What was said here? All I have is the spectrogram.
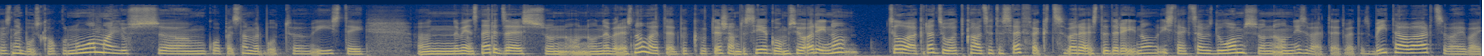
kas nebūs kaut kur nomaļus, um, ko pēc tam varbūt uh, īsti uh, neviens neredzēs un, un, un nevarēs novērtēt, bet kur tiešām tas iegūms, jo arī, nu, cilvēki redzot, kāds ir tas efekts, varēs arī nu, izteikt savas domas un, un izvērtēt, vai tas bija tā vērts, vai, vai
